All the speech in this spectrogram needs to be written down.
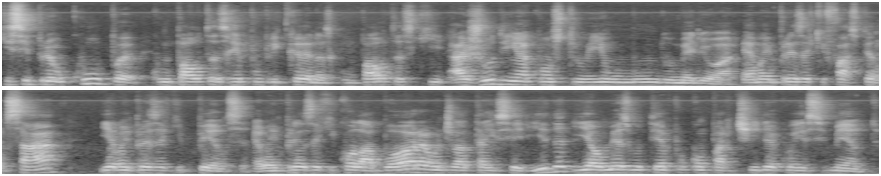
que se preocupa com pautas republicanas, com pautas que ajudem a construir um mundo melhor. É uma empresa que faz pensar, e é uma empresa que pensa, é uma empresa que colabora onde ela está inserida e ao mesmo tempo compartilha conhecimento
